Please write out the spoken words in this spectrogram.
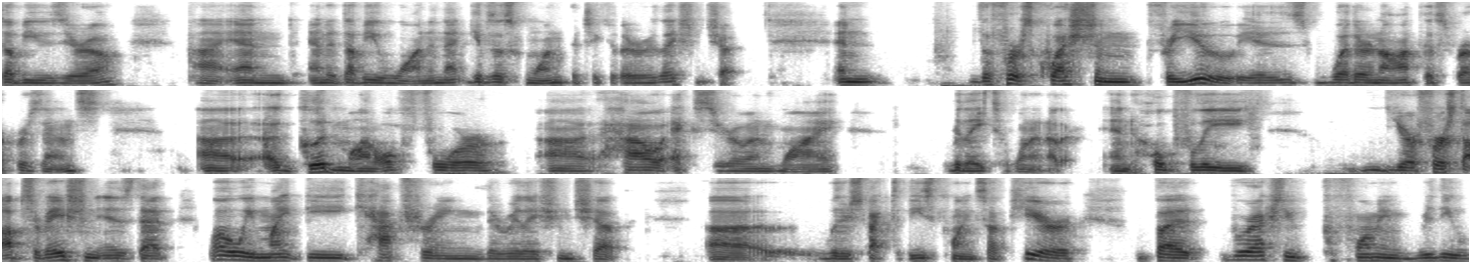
W0, uh, and, and a W1, and that gives us one particular relationship. And the first question for you is whether or not this represents uh, a good model for uh, how x0 and y relate to one another. And hopefully your first observation is that, well, we might be capturing the relationship uh, with respect to these points up here, but we're actually performing really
